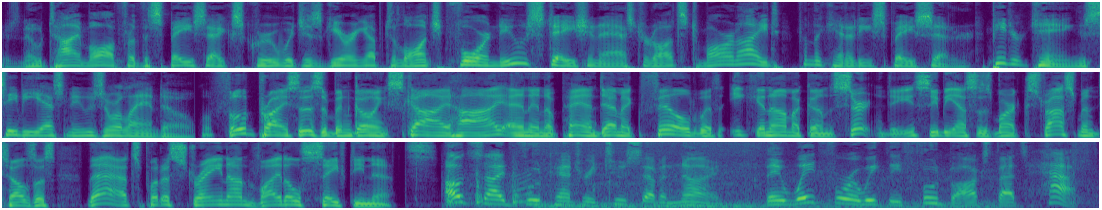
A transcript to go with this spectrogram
There's no time off for the SpaceX crew, which is gearing up to launch four new station astronauts tomorrow night from the Kennedy Space Center. Peter King, CBS News, Orlando. Well, food prices have been going sky high, and in a pandemic filled with economic uncertainty, CBS CBS's Mark Strassmann tells us that's put a strain on vital safety nets. Outside Food Pantry 279, they wait for a weekly food box that's half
